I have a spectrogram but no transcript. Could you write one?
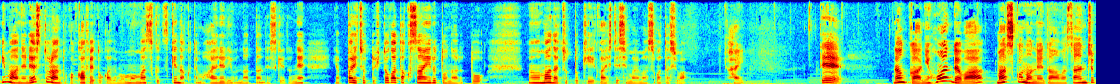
今はねレストランとかカフェとかでももうマスクつけなくても入れるようになったんですけどね。やっぱりちょっと人がたくさんいるとなるとうんまだちょっと警戒してしまいます私は。はい。でなんか日本ではマスクの値段は30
